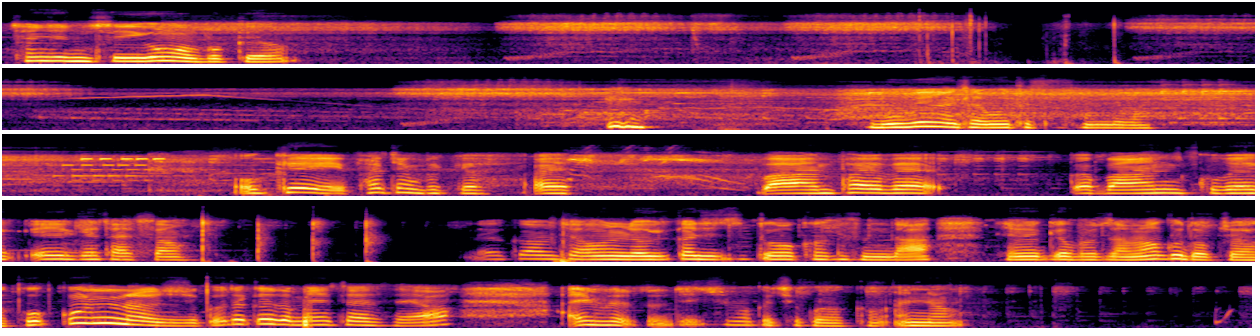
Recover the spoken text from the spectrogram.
잠시만, 저 이것만 볼게요. 무빙을 잘못했어, 상대가. 오케이, 8,100개, 아, 1,800, 그러니까 1,901개 달성. 네, 그럼 자, 오늘 여기까지 찍도록 하겠습니다. 재밌게 보자면 구독, 좋아요 꾹꾹 눌러주시고, 댓글도 많이 써주세요. 알림 설정 찌시면 끝이고요. 그럼 안녕.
